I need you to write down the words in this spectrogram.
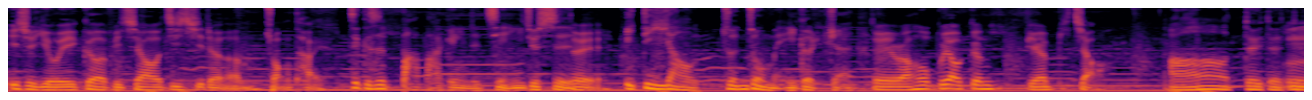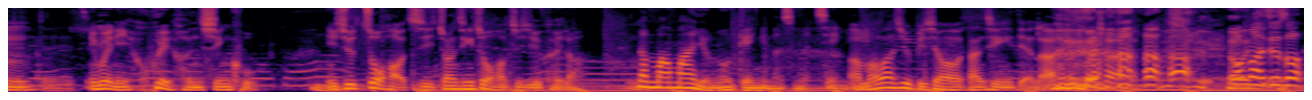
一直有一个比较积极的状态。这个是爸爸给你的建议，就是对一定要尊重每一个人。对，然后不要跟别人比较，哦，对对对对嗯对。因为你会很辛苦，你就做好自己，专心做好自己就可以了。那妈妈有没有给你们什么建议？啊，妈妈就比较担心一点了。妈妈就说：“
